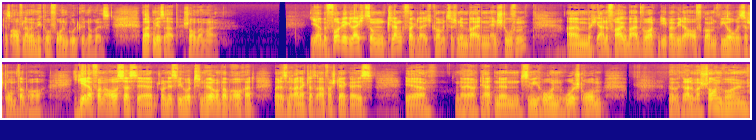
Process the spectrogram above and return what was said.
das Aufnahmemikrofon gut genug ist. Warten wir es ab, schauen wir mal. Ja, bevor wir gleich zum Klangvergleich kommen zwischen den beiden Endstufen, ähm, möchte ich eine Frage beantworten, die immer wieder aufkommt. Wie hoch ist der Stromverbrauch? Ich gehe davon aus, dass der John Leslie Hood einen höheren Verbrauch hat, weil das ein reiner Class A-Verstärker ist. Der, naja, der hat einen ziemlich hohen Ruhestrom. Wenn wir gerade mal schauen wollen,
